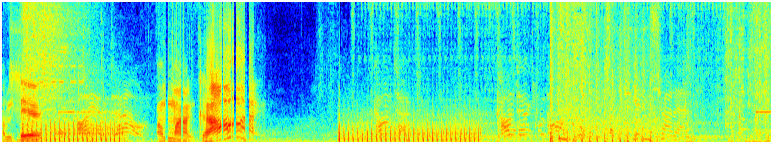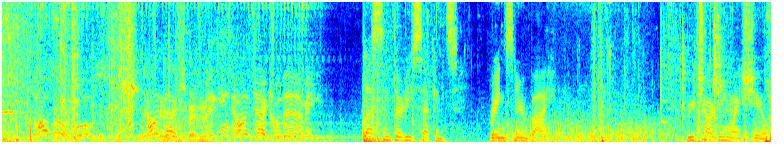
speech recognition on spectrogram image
I'm dead. I am down. Oh my god! Contact. Contact with hostile. Getting shot at. Hostile close. Contact. Making contact with enemy. Less than 30 seconds. Rings nearby. Recharging my shields.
